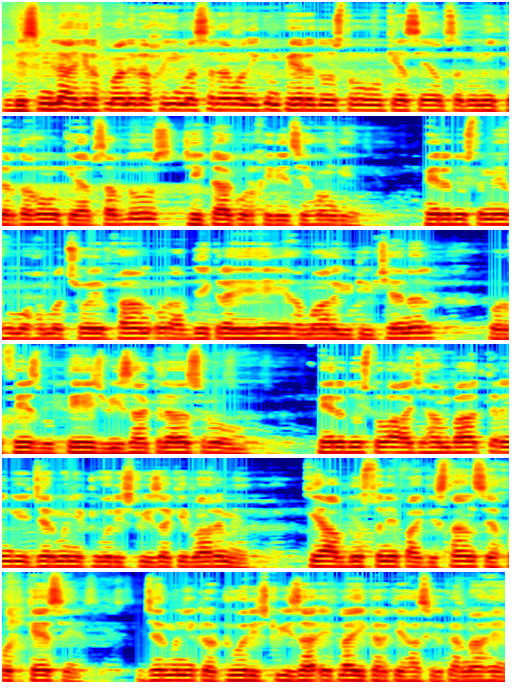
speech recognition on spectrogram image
बिसमीम अल्लाम प्यारे दोस्तों, कैसे हैं आप सब? उम्मीद करता हूँ कि आप सब दोस्त ठीक ठाक और खैरियत से होंगे। प्यारे दोस्तों, मैं हूँ मोहम्मद शोएब ख़ान और आप देख रहे हैं हमारा यूट्यूब चैनल और Facebook page visa class room प्यारे दोस्तों, आज हम बात करेंगे जर्मनी टूरिस्ट वीज़ा के बारे में कि आप दोस्तों ने पाकिस्तान से ख़ुद कैसे जर्मनी का टूरिस्ट वीज़ा अप्लाई करके हासिल करना है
